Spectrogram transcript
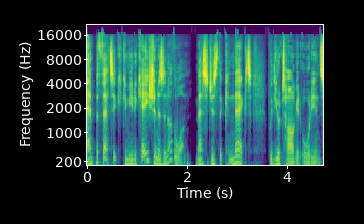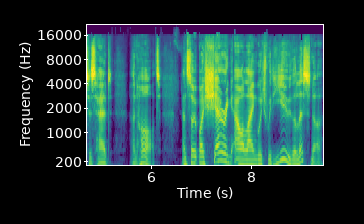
Empathetic communication is another one, messages that connect with your target audience's head and heart. And so by sharing our language with you, the listener,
